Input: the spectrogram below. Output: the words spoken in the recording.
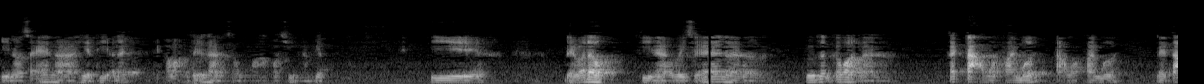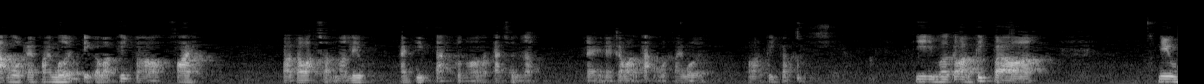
thì nó sẽ là hiển thị ở đây để các bạn dễ dàng trong à, quá trình làm việc. Thì để bắt đầu, thì là mình sẽ là hướng dẫn các bạn là cách tạo một file mới, tạo một file mới. Để tạo một cái file mới thì các bạn kích vào file và các bạn chọn vào lưu anh tìm tắt của nó là caption rồi đấy, để các bạn tạo một file mới. Các bạn kích vào. Khi mà các bạn kích vào new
